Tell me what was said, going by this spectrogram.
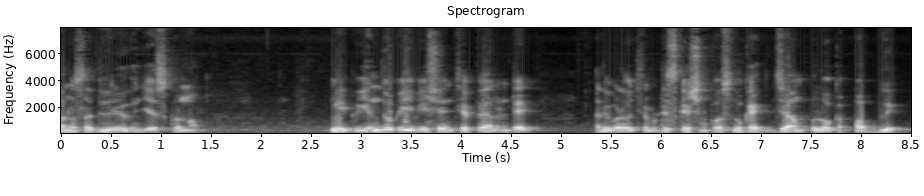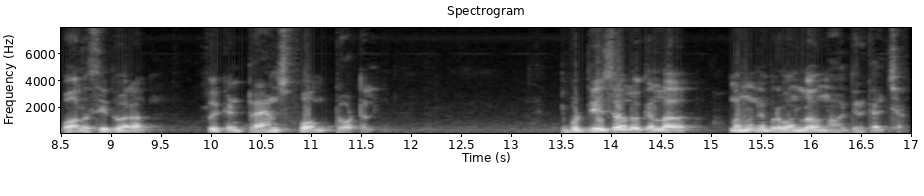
మనం సద్వినియోగం చేసుకున్నాం. మీకు ఎందుకు ఈ విషయం చెప్పానంటే అది కూడా వచ్చినప్పుడు డిస్కషన్ కోసం ఒక ఎగ్జాంపుల్ ఒక పబ్లిక్ పాలసీ ద్వారా వీ కెన్ ట్రాన్స్ఫార్మ్ టోటలీ ఇప్పుడు దేశంలో కల్లా మనం నెంబర్ వన్లో ఉన్నాం అగ్రికల్చర్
